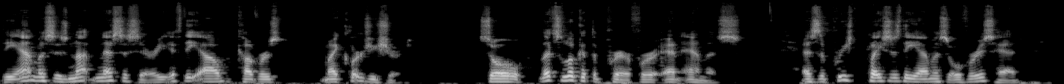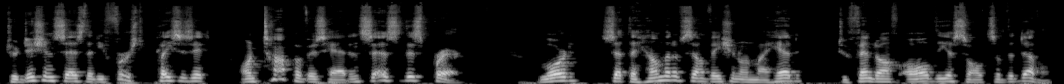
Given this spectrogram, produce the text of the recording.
The amice is not necessary if the alb covers my clergy shirt. So let's look at the prayer for an amice. As the priest places the amice over his head, Tradition says that he first places it on top of his head and says this prayer Lord, set the helmet of salvation on my head to fend off all the assaults of the devil.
